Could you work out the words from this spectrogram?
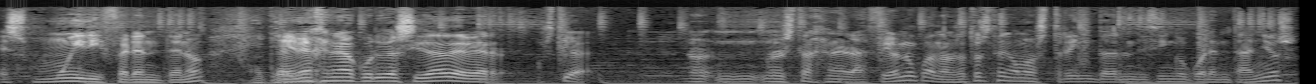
es muy diferente, ¿no? Y a mí me genera curiosidad de ver, hostia, no- nuestra generación, cuando nosotros tengamos 30, 35, 40 años,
